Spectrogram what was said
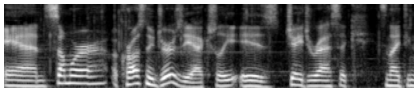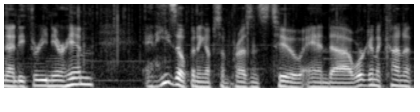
And somewhere across New Jersey, actually, is Jaye Jurassick. It's 1993 near him, and he's opening up some presents too. And uh, we're going to kind of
